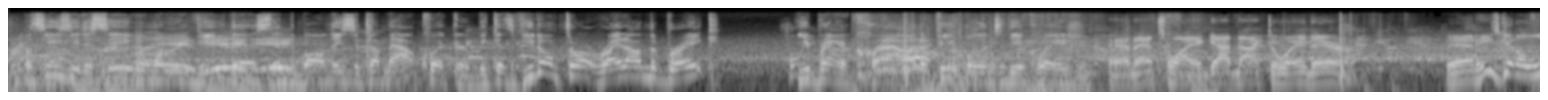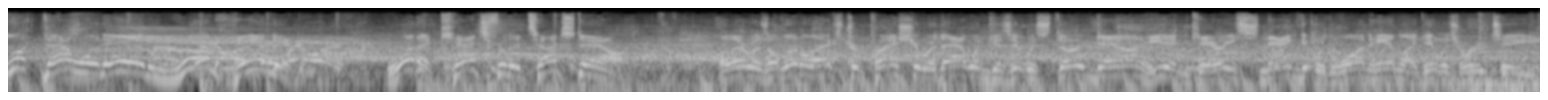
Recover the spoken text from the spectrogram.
Well, it's easy to see when we review this that the ball needs to come out quicker because if you don't throw it right on the break, you bring a crowd of people into the equation. And that's why it got knocked away there. And he's going to look that one in one-handed. What a catch for the touchdown. Well, there was a little extra pressure with that one because it was third down. He didn't care. He snagged it with one hand like it was routine.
